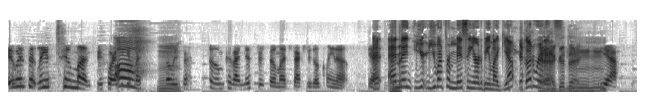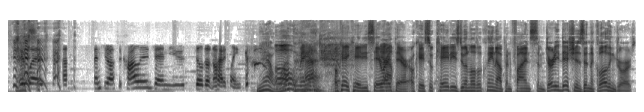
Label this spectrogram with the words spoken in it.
It was at least two months before I could get Mm. my always to her room because I missed her so much to actually go clean up. Yeah, And, and then you, you went from missing her to being like, yep, good riddance. Yeah, good thing. Yeah. It was. Uh, sent you off to college, and you still don't know how to clean. Yeah, what Oh, the man. heck? Okay, Katie, stay Yeah. right there. Okay, so Katie's doing a little cleanup and finds some dirty dishes in the clothing drawers.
